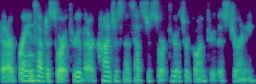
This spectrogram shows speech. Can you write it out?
that our brains have to sort through, that our consciousness has to sort through as we're going through this journey.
